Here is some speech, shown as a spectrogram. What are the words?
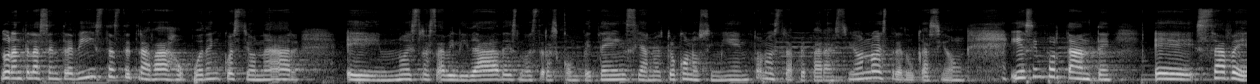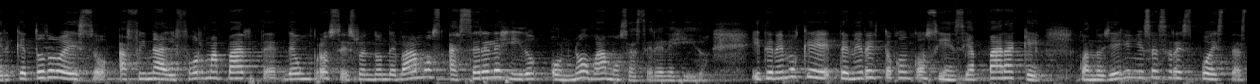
Durante las entrevistas de trabajo pueden cuestionar eh, nuestras habilidades, nuestras competencias, nuestro conocimiento, nuestra preparación, nuestra educación. Y es importante eh, saber que todo eso al final forma parte de un proceso en donde vamos a ser elegidos o no vamos a ser elegidos. Y tenemos que tener esto con conciencia para que cuando lleguen esas respuestas,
